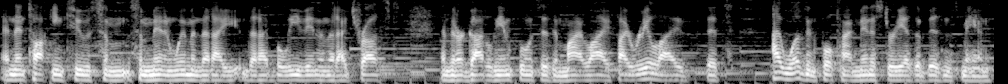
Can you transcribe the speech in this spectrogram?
and then talking to some, some men and women that I, that I believe in and that I trust and that are godly influences in my life, I realized that I was in full time ministry as a businessman.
